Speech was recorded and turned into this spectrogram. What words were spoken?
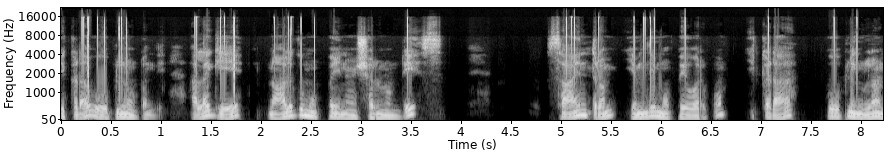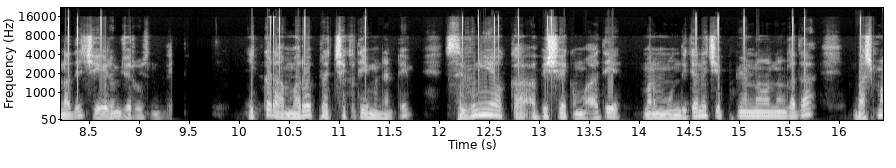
ఇక్కడ ఓపెన్ ఉంటుంది. అలాగే నాలుగు ముప్పై నిమిషాల నుండి సాయంత్రం ఎనిమిది ముప్పై వరకు ఇక్కడ ఓపెనింగ్లో అన్నది చేయడం జరుగుతుంది. ఇక్కడ మరో ప్రత్యేకత ఏమిటంటే శివుని యొక్క అభిషేకం అదే మనం ముందుగానే చెప్పుకుని ఉన్నాం కదా భస్మ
